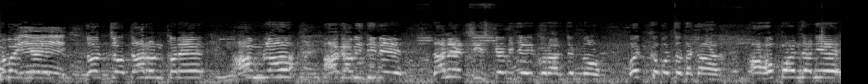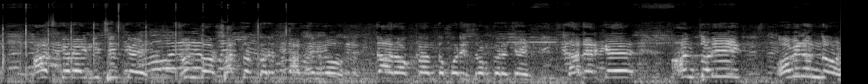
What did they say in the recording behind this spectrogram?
সবাইকে ধৈর্য ধারণ করে আমরা আগামী দিনে দানের শীষকে বিজয়ী করার জন্য ঐক্যবদ্ধ থাকার আহ্বান জানিয়ে আজকের এই মিছিলকে সুন্দর সার্থক করে তোলার জন্য যারা অক্লান্ত পরিশ্রম করেছেন তাদেরকে আন্তরিক অভিনন্দন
